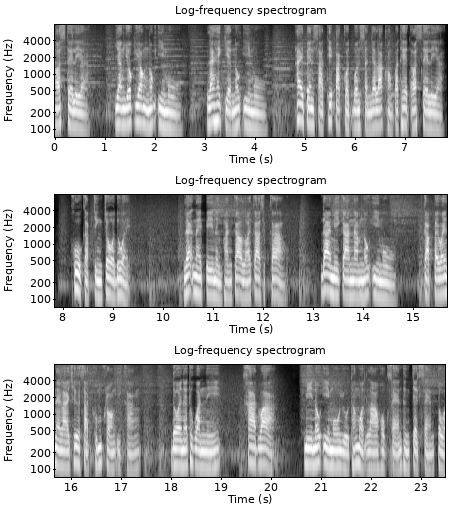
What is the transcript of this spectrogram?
ออสเตรเลียยังยกย่องนกอีมู และให้เกียรตินกอีมู ให้เป็นสัตว์ที่ปรากฏบนสัญลักษณ์ของประเทศออสเตรเลีย คู่กับจิงโจ้ด้วย และในปี 1999 ได้มีการนำนกอีมู กลับไปไว้ในรายชื่อสัตว์คุ้มครองอีกครั้ง โดยในทุกวันนี้ คาดว่ามีนกอีมูอยู่ทั้งหมดราว6 0 0 0 0ถึง 7 0 0 0 0 ตัว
